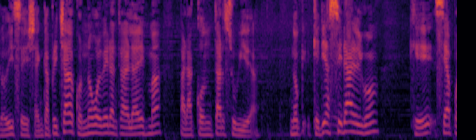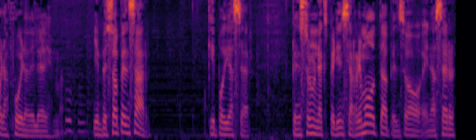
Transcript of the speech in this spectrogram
lo dice ella, encaprichada con no volver a entrar a la ESMA para contar su vida. No, que- quería hacer algo que sea por afuera de la ESMA. Y empezó a pensar qué podía hacer. Pensó en una experiencia remota, pensó en hacer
